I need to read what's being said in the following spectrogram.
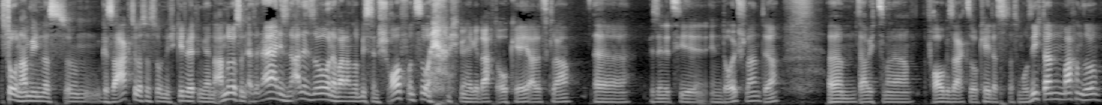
so, und haben wir ihnen das ähm, gesagt, so dass das so nicht geht, wir hätten gerne ein anderes. Und er so, naja, die sind alle so. Und er war dann so ein bisschen schroff und so. Und da habe mir gedacht, okay, alles klar. Äh, wir sind jetzt hier in Deutschland, ja. Ähm, da habe ich zu meiner Frau gesagt, so, okay, das, das muss ich dann machen, so.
